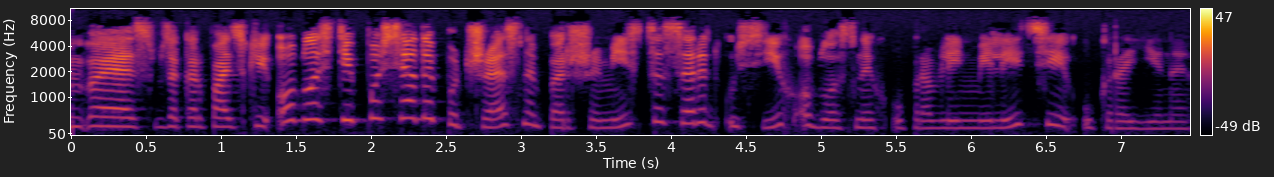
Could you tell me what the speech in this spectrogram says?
МВС в Закарпатській області посяде почесне перше місце серед усіх обласних управлінь міліції України.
